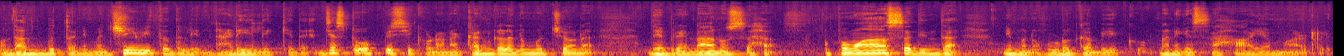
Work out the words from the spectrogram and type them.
ಒಂದು ಅದ್ಭುತ ನಿಮ್ಮ ಜೀವಿತದಲ್ಲಿ ನಡೆಯಲಿಕ್ಕಿದೆ. ಜಸ್ಟ್ ಒಪ್ಪಿಸಿಕೊಡೋಣ, ಕಣ್ಗಳನ್ನು ಮುಚ್ಚೋಣ. ದೇವರೇ, ನಾನು ಸಹ ಉಪವಾಸದಿಂದ ನಿಮ್ಮನ್ನು ಹುಡುಕಬೇಕು. ನನಗೆ ಸಹಾಯ ಮಾಡಿರಿ.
